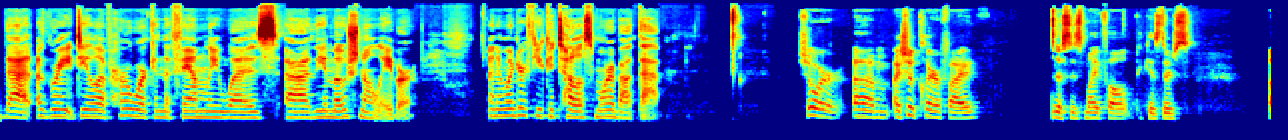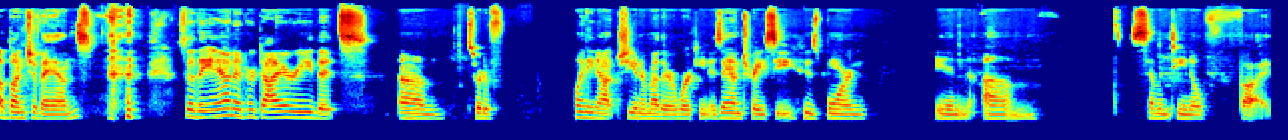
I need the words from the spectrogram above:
That a great deal of her work in the family was uh, the emotional labor. And I wonder if you could tell us more about that. Sure. Um, I should clarify this is my fault because there's a bunch of Annes. so the Anne in her diary that's um, sort of pointing out she and her mother are working is Anne Tracy, who's born in um, 1705.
